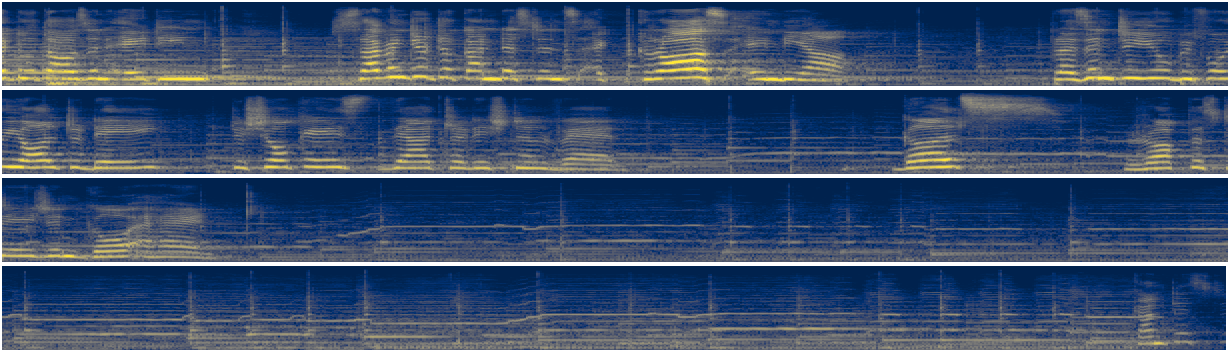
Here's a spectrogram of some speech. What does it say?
India 2018, 72 contestants across India present to you before you all today to showcase their traditional wear. Girls, rock the stage and go ahead. Contest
